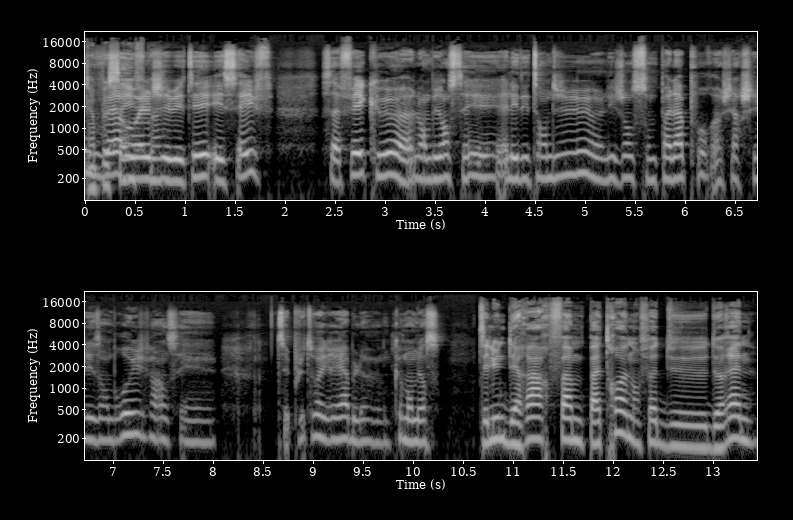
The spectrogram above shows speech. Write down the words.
ouvert safe, aux. LGBT et safe. Ça fait que euh, l'ambiance est, elle est détendue, euh, les gens sont pas là pour euh, chercher les embrouilles. Enfin, c'est c'est plutôt agréable comme ambiance. T'es l'une des rares femmes patronnes, en fait, de, de Rennes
